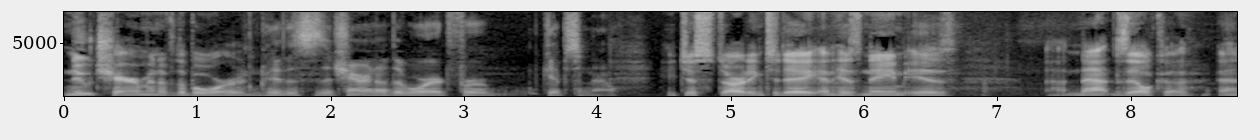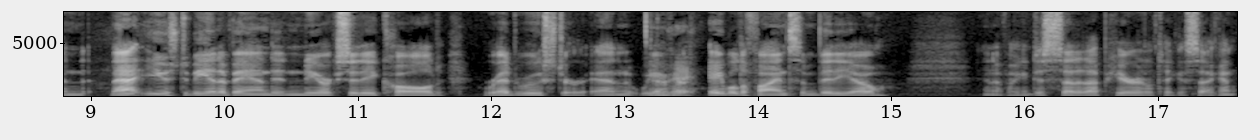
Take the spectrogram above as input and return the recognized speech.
new chairman of the board. Okay, this is the chairman of the board for Gibson now. He's just starting today, and his name is uh, Nat Zilkha. And Nat used to be in a band in New York City called Red Rooster. And we Okay. were able to find some video. And if I can just set it up here, it'll take a second.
